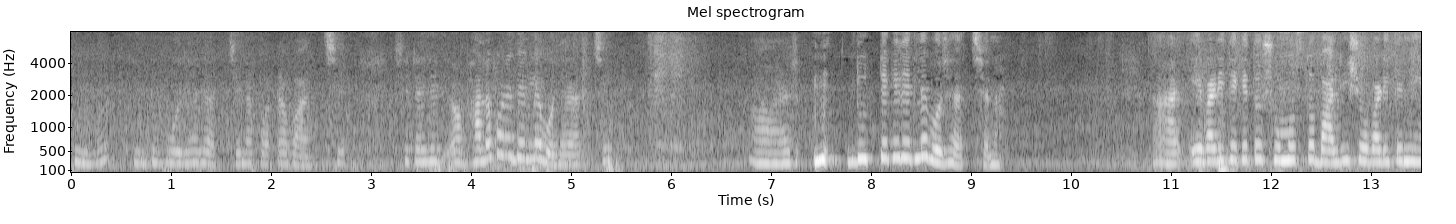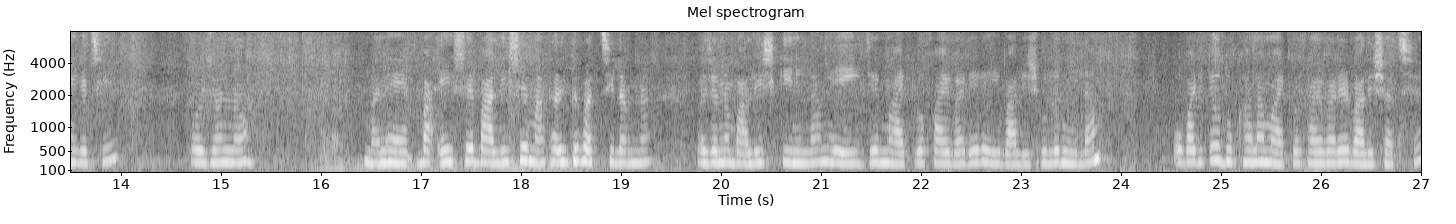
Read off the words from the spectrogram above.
সুন্দর, কিন্তু বোঝা যাচ্ছে না কটা বাজছে। সেটা যদি, ভালো করে দেখলে বোঝা যাচ্ছে। আর দূর থেকে দেখলে বোঝা যাচ্ছে না। আর এ বাড়ি থেকে তো সমস্ত বালিশ ও বাড়িতে নিয়ে গেছি। ওই জন্য মানে এসে বালিশে মাথা দিতে পারছিলাম না। ওই জন্য বালিশ কিনলাম, এই যে মাইক্রোফাইবারের এই বালিশগুলো নিলাম। ও বাড়িতেও দুখানা মাইক্রোফাইবারের বালিশ আছে।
